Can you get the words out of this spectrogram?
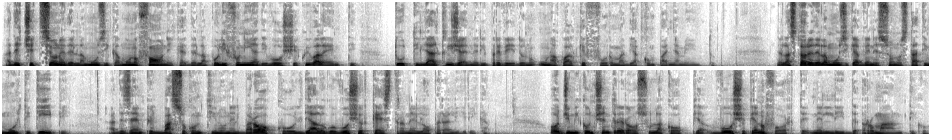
Ad eccezione della musica monofonica e della polifonia di voci equivalenti, tutti gli altri generi prevedono una qualche forma di accompagnamento. Nella storia della musica ve ne sono stati molti tipi, ad esempio il basso continuo nel barocco o il dialogo voce-orchestra nell'opera lirica. Oggi mi concentrerò sulla coppia voce-pianoforte nel lead romantico,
